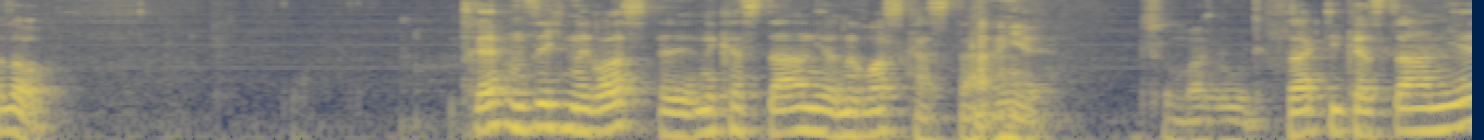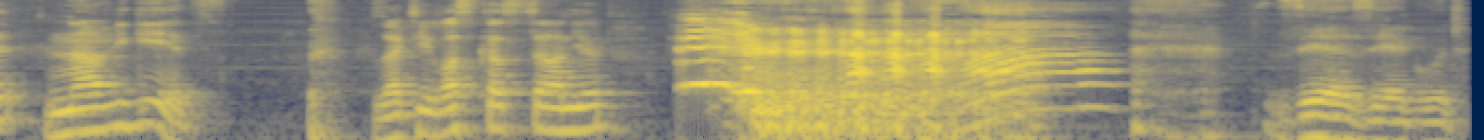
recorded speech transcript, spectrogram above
pass auf. Treffen sich eine, Ross, äh, eine Kastanie und eine Rosskastanie. Schon mal gut. Sagt die Kastanie, na, wie geht's? Sagt die Rosskastanie, Sehr, sehr gut.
